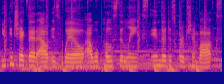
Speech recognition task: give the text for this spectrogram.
you can check that out as well. I will post the links in the description box.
